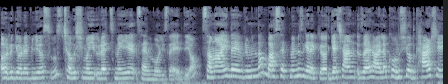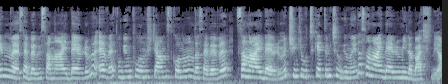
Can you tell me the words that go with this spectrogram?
arı görebiliyorsunuz. Çalışmayı, üretmeyi sembolize ediyor. Sanayi devriminden bahsetmemiz gerekiyor. Geçen Zehra ile konuşuyorduk. Her şeyin mi sebebi sanayi devrimi? Evet. Bugün konuşacağımız konunun da sebebi sanayi devrimi. Çünkü bu tüketim çılgınlığı da sanayi devrimiyle başlıyor.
